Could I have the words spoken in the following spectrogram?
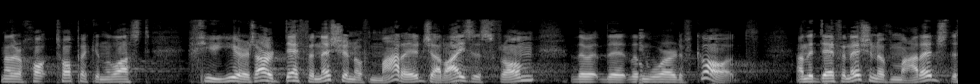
another hot topic in the last few years. Our definition of marriage arises from the, the, the word of God. And the definition of marriage, the,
